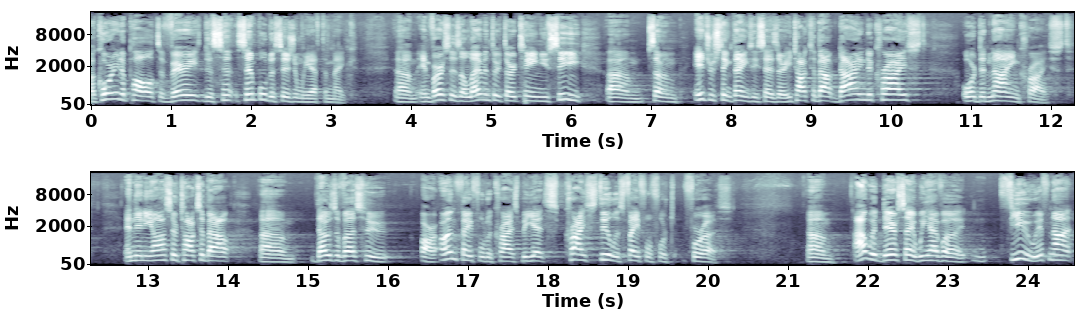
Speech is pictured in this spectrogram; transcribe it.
According to Paul, it's a very simple decision we have to make. Um, in verses 11 through 13, you see um, some interesting things he says there. He talks about dying to Christ or denying Christ. And then he also talks about um, those of us who are unfaithful to Christ, but yet Christ still is faithful for, for us. Um, I would dare say we have a few, if not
